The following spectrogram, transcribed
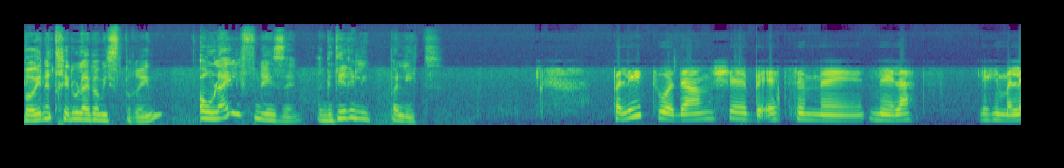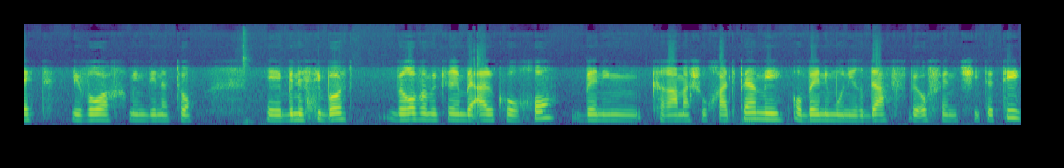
בואי נתחיל אולי במספרים, או אולי לפני זה, הגדירי לי פליט. פליט הוא אדם שבעצם אה, נאלץ להימלט, לברוח ממדינתו, אה, בנסיבות, ברוב המקרים בעל כורחו, בין אם קרה משהו חד פעמי, או בין אם הוא נרדף באופן שיטתי,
